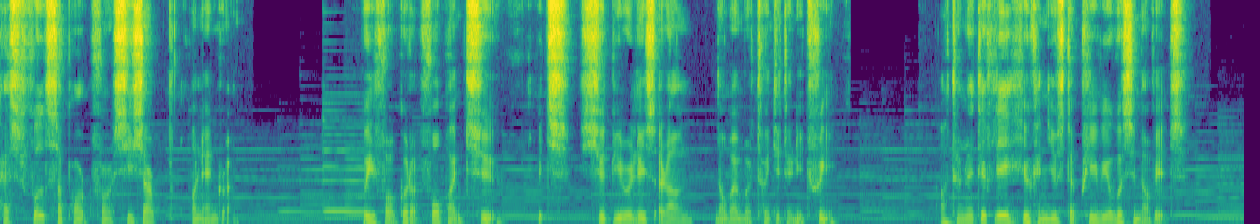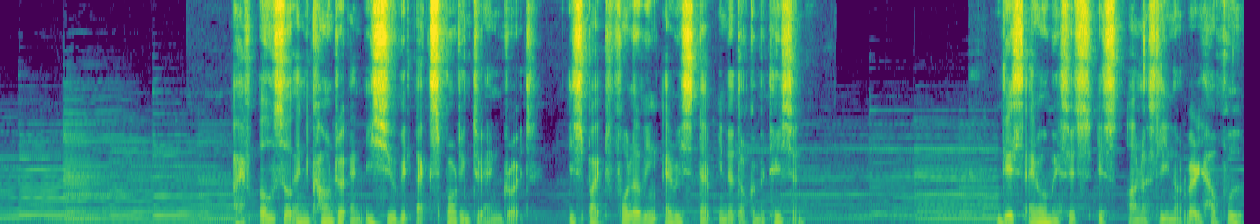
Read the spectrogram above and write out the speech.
has full support for C-sharp on Android. Wait for Godot 4.2, which should be released around November 2023. Alternatively, you can use the preview version of it. I've also encountered an issue with exporting to Android, despite following every step in the documentation. This error message is honestly not very helpful.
